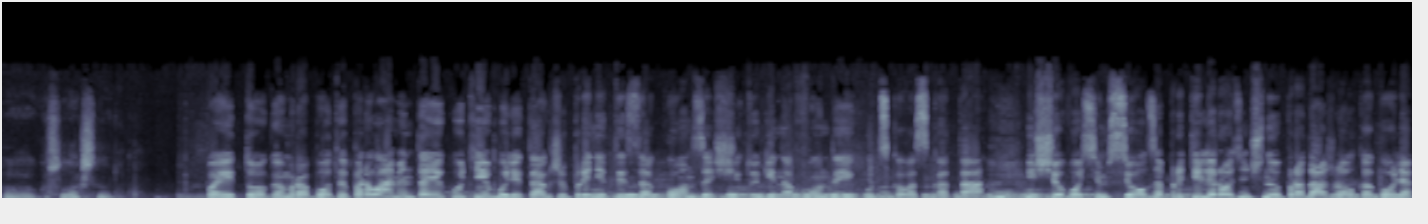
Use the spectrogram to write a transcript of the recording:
в Государственную Думу. По итогам работы парламента Якутии были также приняты закон защиту генофонда якутского скота, еще восемь сел запретили розничную продажу алкоголя,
